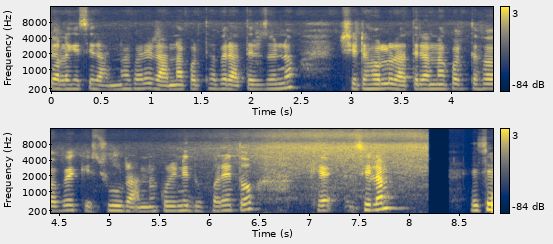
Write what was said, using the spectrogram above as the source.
চলে গেছি রান্নাঘরে। রান্না করতে হবে রাতের জন্য। সেটা হলো রাতে রান্না করতে হবে। কিছু রান্না করিনি দুপুরে তো খেয়েছিলাম। এই যে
